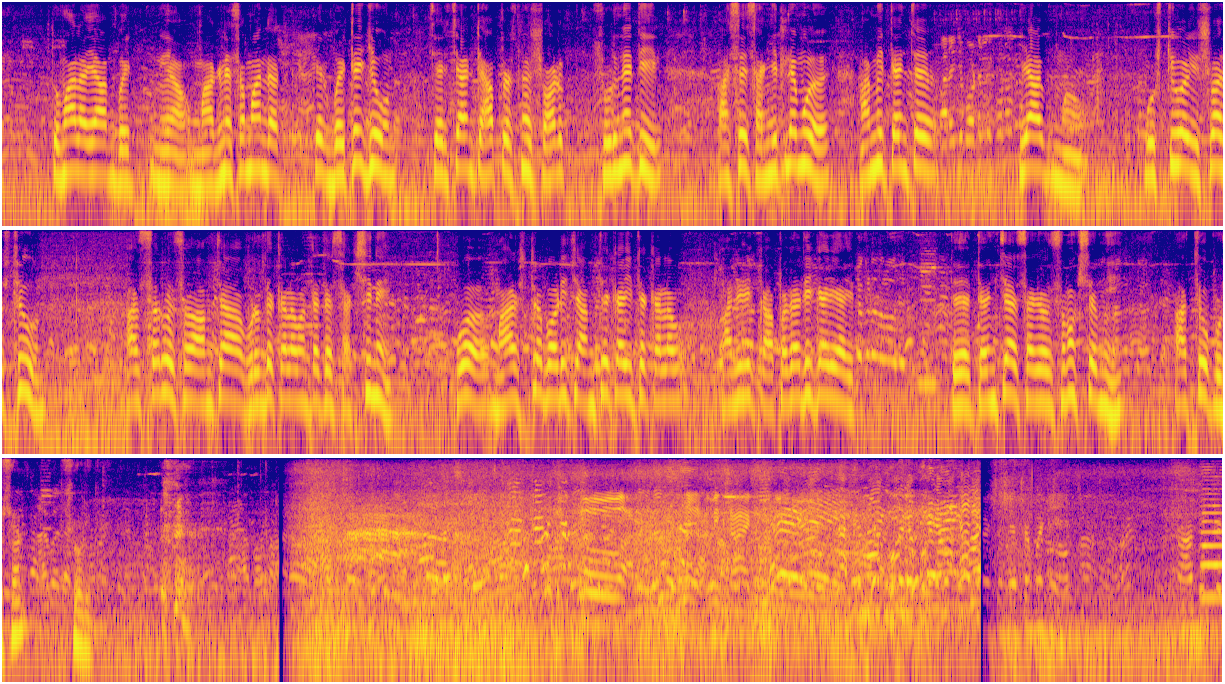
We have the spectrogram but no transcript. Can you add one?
तुम्हाला या बैठ या मागण्यासंबंधात एक बैठक घेऊन चर्चा आणि हा प्रश्न सॉड सोडण्यात येईल असे सांगितल्यामुळं आम्ही त्यांच्या या गोष्टीवर विश्वास ठेवून आज सर्व स आमच्या वृद्ध कलावंताच्या साक्षीने व महाराष्ट्र बॉडीचे आमचे काही इथे कला आलेले का पदाधिकारी आहेत ते त्यांच्या सग समक्ष मी आजचं उपोषण सोडतो.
